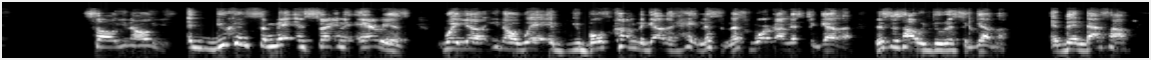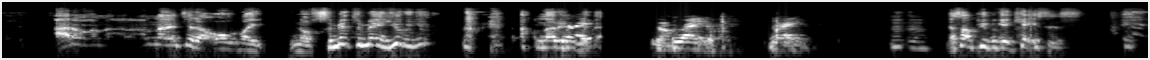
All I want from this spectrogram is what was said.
So you know, you can submit in certain areas where you're, you know, where you both come together. Hey, listen, let's work on this together. This is how we do this together, and then that's how. I don't. I'm not, I'm not into the old like you know submit to me. You you. I'm not into right. that. Right. Right. Mm-mm. That's how people get cases.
